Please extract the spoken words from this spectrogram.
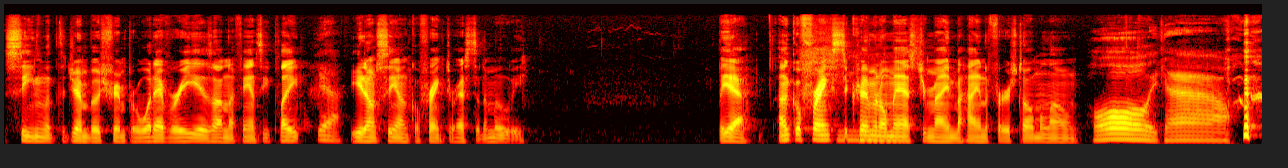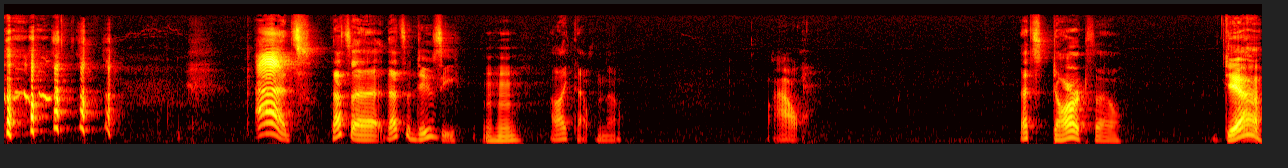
scene with the jumbo shrimp or whatever he is on the fancy plate, yeah. you don't see Uncle Frank the rest of the movie. But yeah, Uncle Frank's the criminal mastermind behind the first Home Alone. Holy cow. that's that's a that's a doozy. Mm-hmm. I like that one though. Wow. That's dark though. Yeah,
